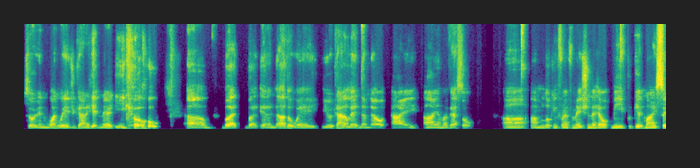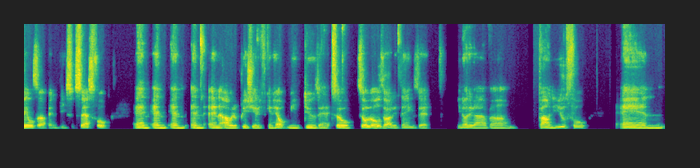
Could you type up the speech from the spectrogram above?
So in one way, you're kind of hitting their ego. um, but but in another way, you're kind of letting them know I I am a vessel uh, I'm looking for information to help me get my sales up and be successful. And and and and and I would appreciate if you can help me do that. So so those are the things that you know that I've um, found useful, and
